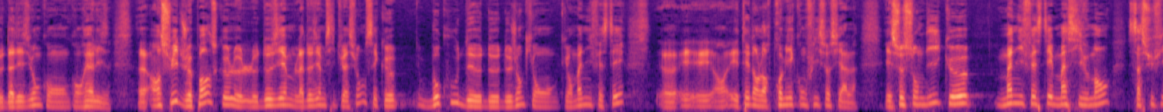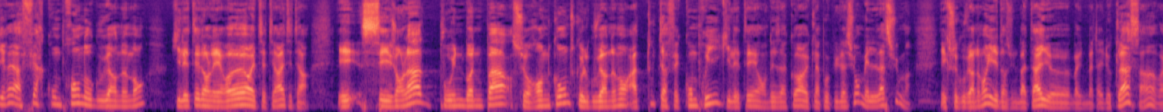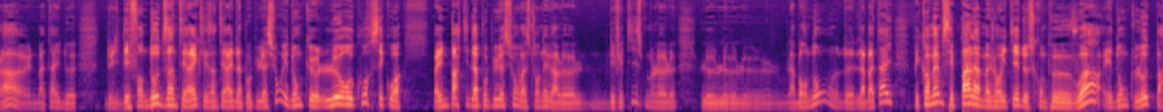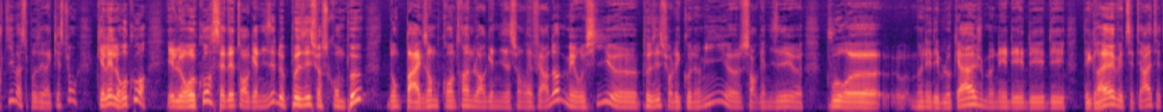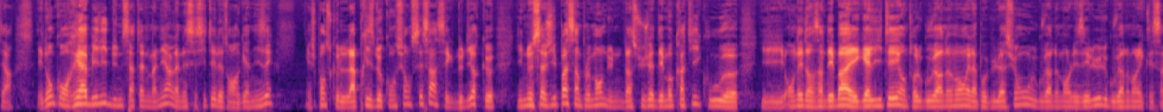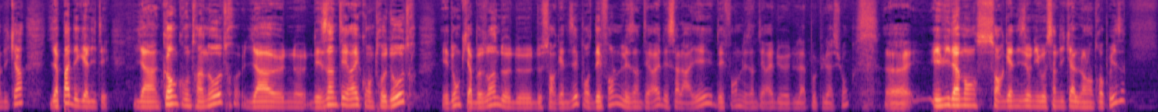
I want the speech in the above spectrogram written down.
d'adhésions qu'on réalise. ensuite, je pense que le, deuxième, la deuxième situation, c'est que beaucoup de, gens qui ont, qui ont manifesté étaient dans leur premier conflit social, et se sont dit que manifester massivement, ça suffirait à faire comprendre au gouvernement qu'il était dans l'erreur, etc., etc. Et ces gens-là, pour une bonne part, se rendent compte que le gouvernement a tout à fait compris qu'il était en désaccord avec la population, mais l'assume. Et que ce gouvernement, il est dans une bataille, euh, bah, une bataille de classe, hein, voilà, une bataille de, il défend d'autres intérêts que les intérêts de la population. Et donc, euh, le recours, c'est quoi? Bah, une partie de la population va se tourner vers le, défaitisme, l'abandon de, la bataille, mais quand même, c'est pas la majorité de ce qu'on peut voir, et donc l'autre partie va se poser la question quel est le recours? Et le recours, c'est d'être organisé, de peser sur ce qu'on peut, donc par exemple contraindre l'organisation de référendums, mais aussi euh, peser sur l'économie, euh, s'organiser euh, pour mener des blocages, mener des, grèves, etc., etc. Et donc on réhabilite d'une certaine manière la nécessité d'être organisé et je pense que la prise de conscience, c'est ça, c'est de dire qu'il ne s'agit pas simplement d'un sujet démocratique où euh, on est dans un débat à égalité entre le gouvernement et la population, le gouvernement les élus, le gouvernement avec les syndicats. Il n'y a pas d'égalité. Il y a un camp contre un autre, il y a des intérêts contre d'autres, et donc il y a besoin de, s'organiser pour défendre les intérêts des salariés, défendre les intérêts de, la population. Euh, évidemment, s'organiser au niveau syndical dans l'entreprise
